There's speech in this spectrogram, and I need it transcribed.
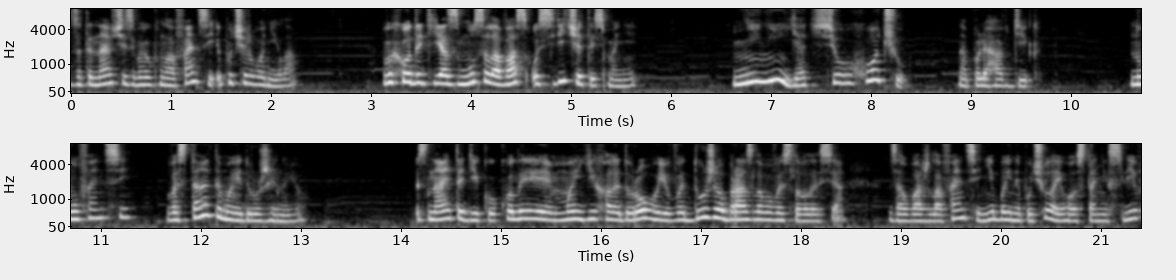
затинаючись, вигукнула Фенсі і почервоніла. Виходить, я змусила вас освічитись мені. Ні, ні, я цього хочу, наполягав Дік. Ну, Фенсі, ви станете моєю дружиною? Знаєте, Діку, коли ми їхали дорогою, ви дуже образливо висловилися, зауважила Фенсі, ніби й не почула його останніх слів,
